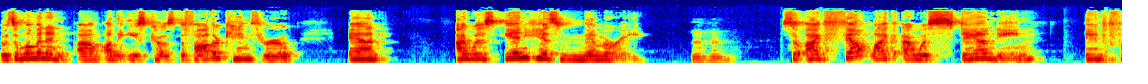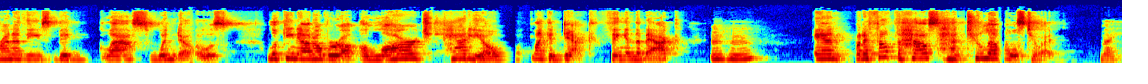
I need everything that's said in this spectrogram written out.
It was a woman in, um, on the east coast. The father came through and i was in his memory. Mm-hmm. so i felt like i was standing in front of these big glass windows looking out over a, a large patio like a deck thing in the back Mm-hmm. And but I felt the house had two levels to it. Right.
